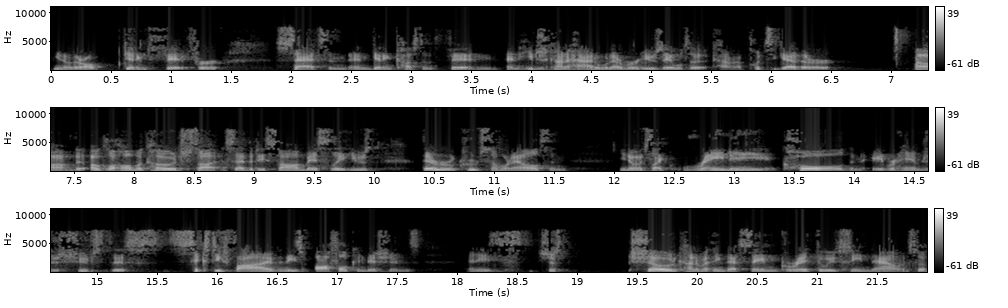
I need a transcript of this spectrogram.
you know, they're all getting fit for sets and, and getting custom fit. And, and he just kind of had whatever he was able to kind of put together um, the Oklahoma coach saw, said that he saw him basically. He was there to recruit someone else, and you know it's like rainy and cold, and Abraham just shoots this 65 in these awful conditions, and he's just showed kind of I think that same grit that we've seen now. And so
